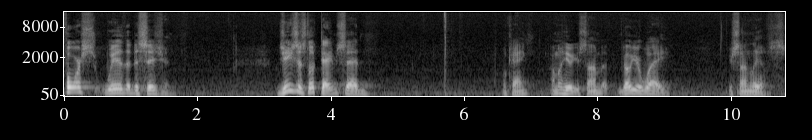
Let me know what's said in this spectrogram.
forced with a decision. Jesus looked at him and said, Okay, I'm going to heal your son, but go your way. Your son lives.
